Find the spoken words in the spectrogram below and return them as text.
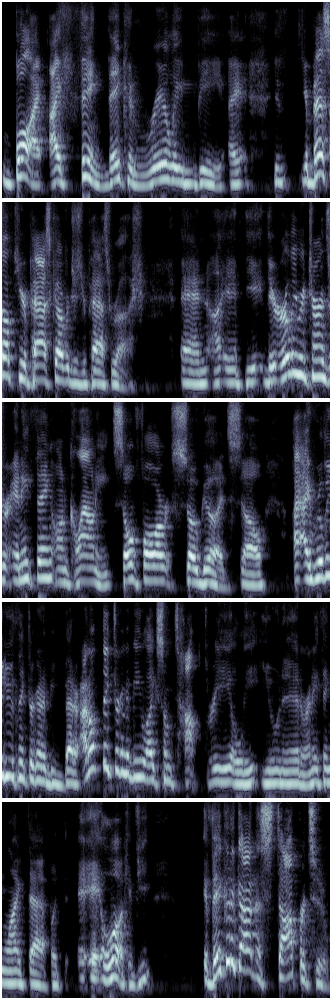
But I think they could really be a, your best up to your pass coverage is your pass rush. And uh, if the, the early returns are anything on Clowney, so far, so good. So I, I really do think they're going to be better. I don't think they're going to be like some top three elite unit or anything like that. But it, it, look, if you if they could have gotten a stop or two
